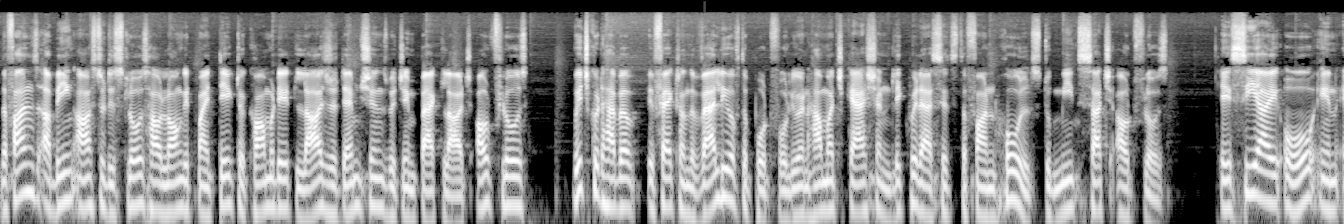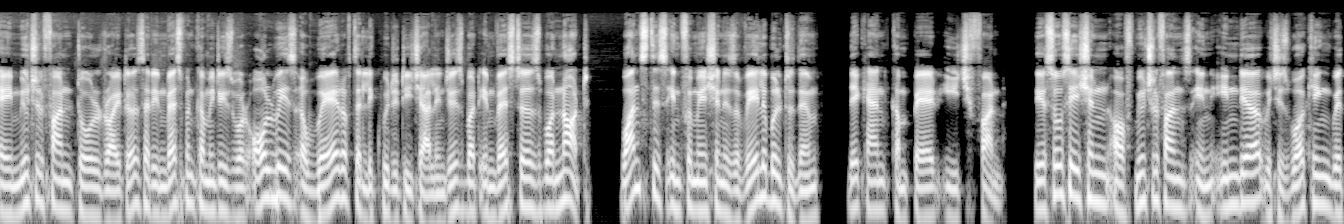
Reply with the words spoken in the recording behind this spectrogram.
The funds are being asked to disclose how long it might take to accommodate large redemptions, which impact large outflows, which could have an effect on the value of the portfolio and how much cash and liquid assets the fund holds to meet such outflows. A CIO in a mutual fund told Reuters that investment committees were always aware of the liquidity challenges, but investors were not. Once this information is available to them, they can compare each fund. The Association of Mutual Funds in India, which is working with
